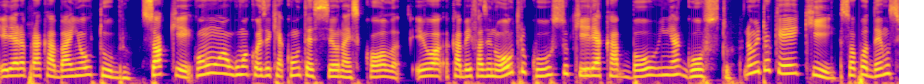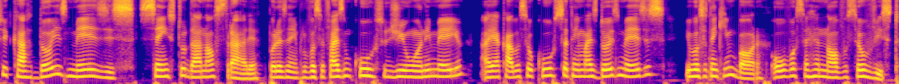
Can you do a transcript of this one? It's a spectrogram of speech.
ele era para acabar em outubro. Só que, com alguma coisa que aconteceu na escola, eu acabei fazendo outro curso que ele acabou em agosto. Não me toquei que só podemos ficar dois meses sem estudar na Austrália. Por exemplo, você faz um curso de um ano e meio, aí acaba seu curso, você tem mais dois meses e você tem que ir embora, ou você renova o seu visto.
